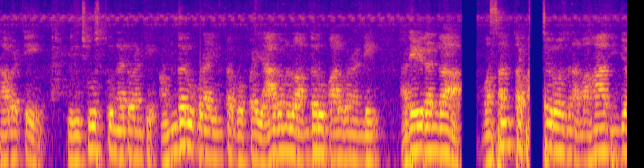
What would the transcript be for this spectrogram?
కాబట్టి ఇది చూస్తున్నటువంటి అందరూ కూడా ఇంత గొప్ప యాగములు అందరూ పాల్గొనండి. అదేవిధంగా వసంత పంచ రోజున మహాదివ్య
